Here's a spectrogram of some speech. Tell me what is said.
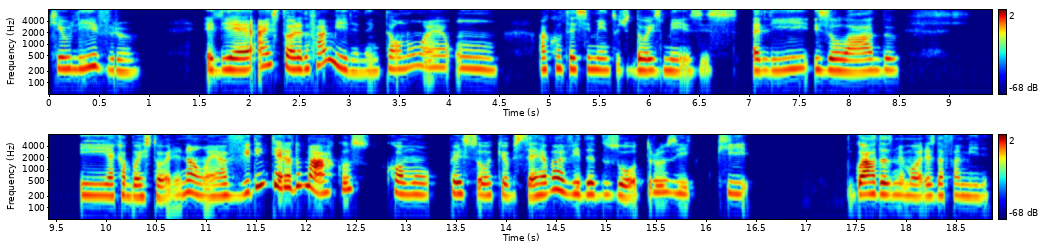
que o livro ele é a história da família, né? Então não é um acontecimento de dois meses ali isolado e acabou a história. Não, é a vida inteira do Marcos como pessoa que observa a vida dos outros e que guarda as memórias da família.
